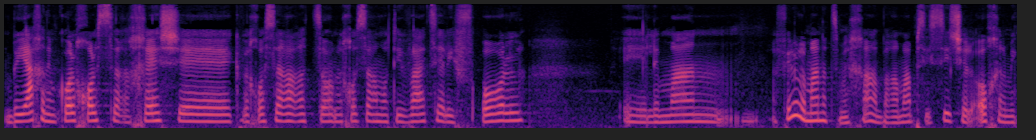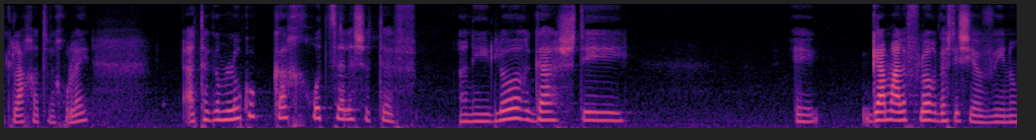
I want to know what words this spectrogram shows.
ביחד עם כל חוסר החשק וחוסר הרצון וחוסר המוטיבציה לפעול, אה, למען, אפילו למען עצמך, ברמה הבסיסית של אוכל, מקלחת וכולי, אתה גם לא כל כך רוצה לשתף. אני לא הרגשתי, אה, גם א', לא הרגשתי שיבינו.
